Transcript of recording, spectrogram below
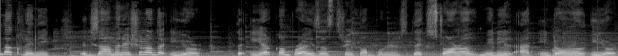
the clinic, examination of the ear. The ear comprises three components the external, medial, and internal ear.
